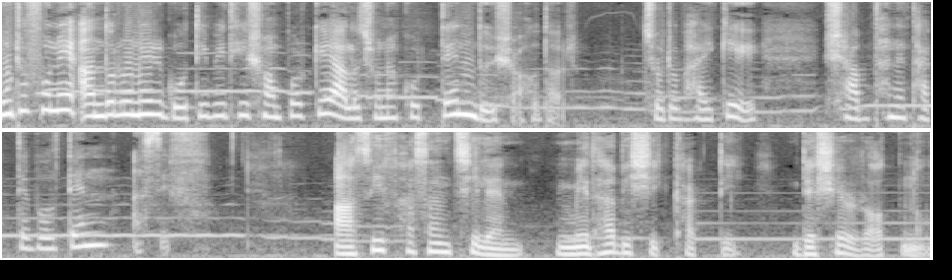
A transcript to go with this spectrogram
মুঠোফোনে আন্দোলনের গতিবিধি সম্পর্কে আলোচনা করতেন দুই সহোদর। ছোট ভাইকে সাবধানে থাকতে বলতেন আসিফ। আসিফ হাসান ছিলেন মেধাবী শিক্ষার্থী, দেশের রত্ন।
